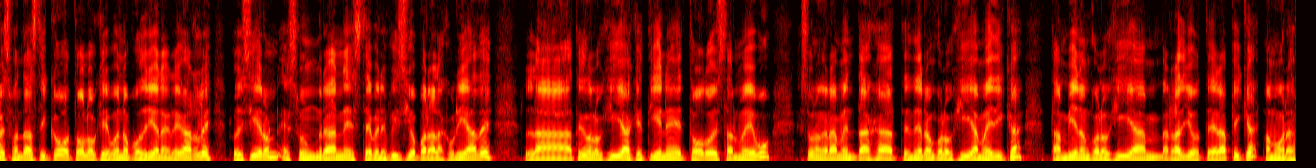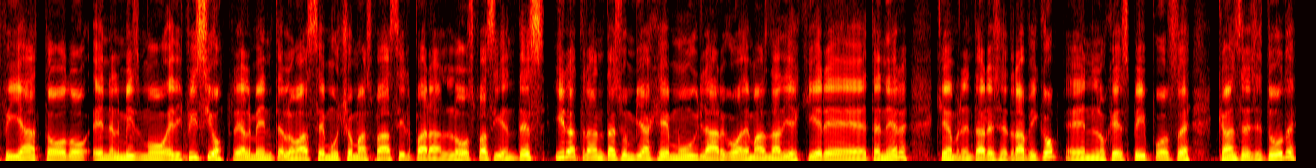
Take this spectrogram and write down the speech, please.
es fantástico. Todo lo que, bueno, podrían agregarle, lo hicieron. Es un gran este, beneficio para la comunidad. La tecnología que tiene todo está nuevo. Es una gran ventaja tener oncología médica, también oncología radioterápica, mamografía, todo en el mismo edificio. Realmente lo hace mucho más fácil para los pacientes. Ir a Atlanta es un viaje muy largo. Además, nadie quiere tener que enfrentar ese tráfico. En lo que es People's eh, Cancer Institute,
